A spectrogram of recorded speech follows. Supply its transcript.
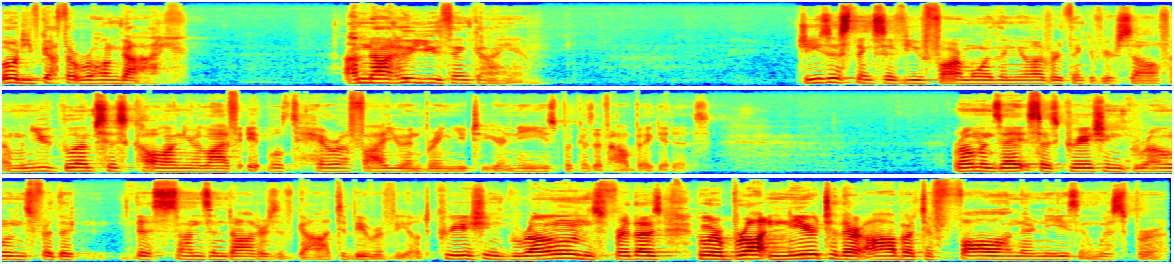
Lord, you've got the wrong guy. I'm not who you think I am. Jesus thinks of you far more than you'll ever think of yourself. And when you glimpse his call on your life, it will terrify you and bring you to your knees because of how big it is. Romans 8 says creation groans for the, the sons and daughters of God to be revealed. Creation groans for those who are brought near to their Abba to fall on their knees and whisper,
